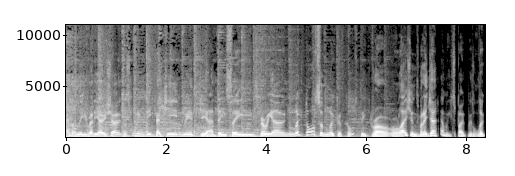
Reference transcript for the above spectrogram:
And on the radio show this morning, we in with GRDC's very own Luke Dawson. Luke, of course, the Grower Relations Manager. And we spoke with Luke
